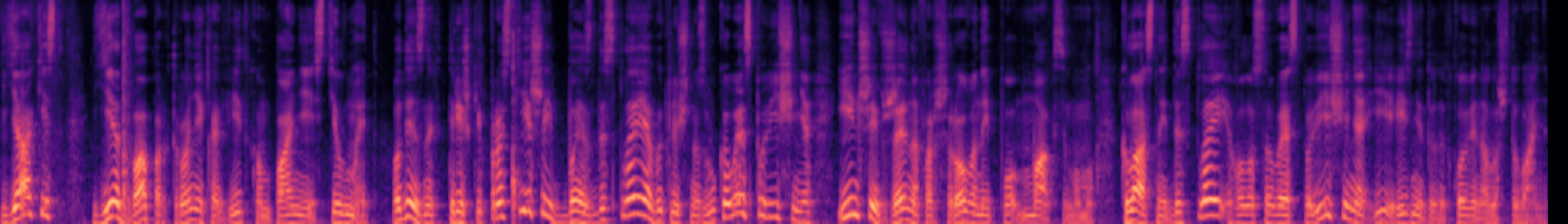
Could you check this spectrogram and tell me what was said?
якість. Є два парктроніка від компанії Steelmate. Один з них трішки простіший, без дисплея, виключно звукове сповіщення, інший вже нафарширований по максимуму. Класний дисплей, голосове сповіщення і різні додаткові налаштування.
